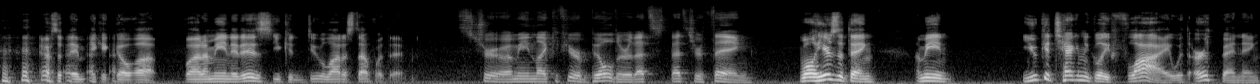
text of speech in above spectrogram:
after they make it go up. But I mean, it is. You could do a lot of stuff with it. It's true. I mean, like if you're a builder, that's that's your thing. Well, here's the thing. I mean, you could technically fly with earthbending.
